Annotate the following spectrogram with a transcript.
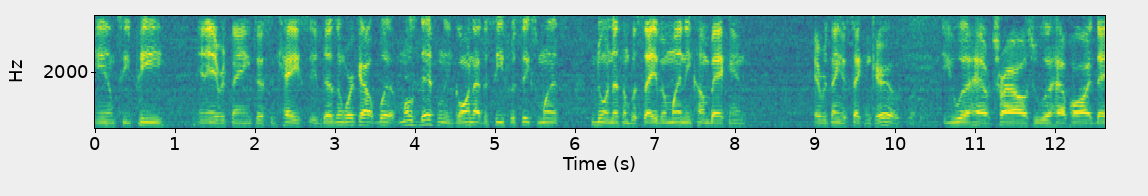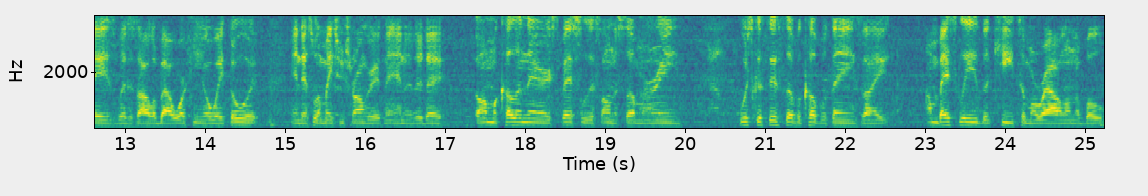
EMTP and everything just in case it doesn't work out. But most definitely going out to sea for six months, doing nothing but saving money, come back and everything is taken care of. You will have trials, you will have hard days, but it's all about working your way through it, and that's what makes you stronger at the end of the day. So I'm a culinary specialist on the submarines, which consists of a couple things. Like I'm basically the key to morale on the boat.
